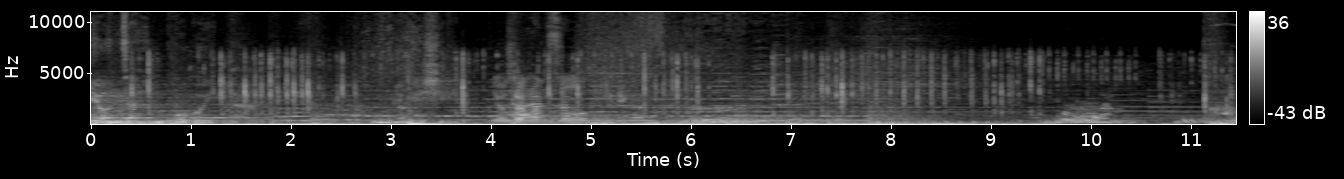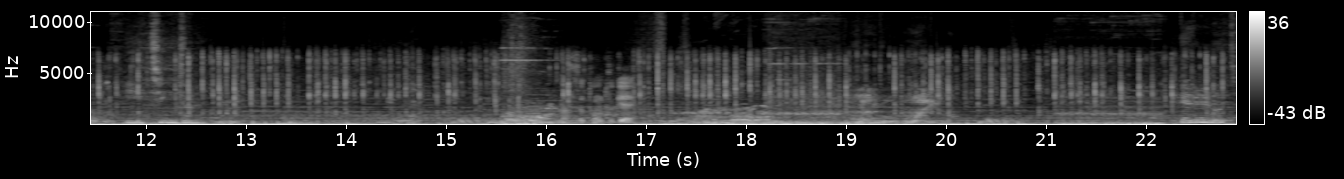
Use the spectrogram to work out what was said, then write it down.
예언자는 보고 있다. 운명의 시 연자 가지고. 미래가 이 징조는? 가스통 두 개. 연구 완료. 때를 놓지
